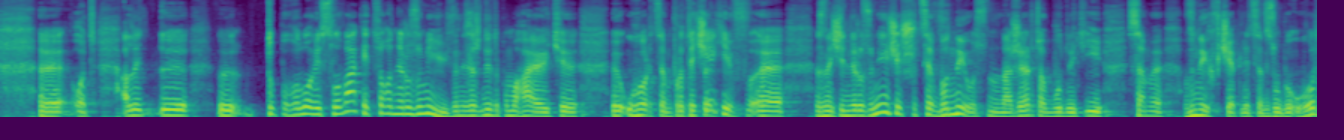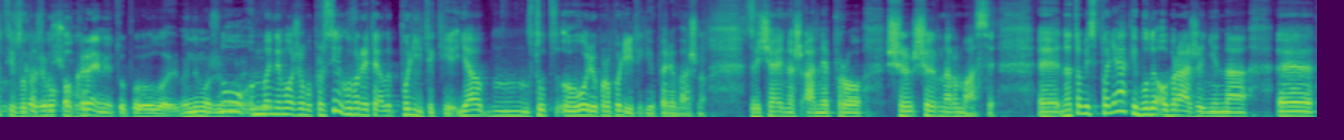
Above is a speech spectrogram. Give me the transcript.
Е, от. Але е, е, тупоголові словаки цього не розуміють. Вони завжди допомагають е, угорцям проти чехів, е, значить, не розуміючи, що це вони основна жертва будуть, і саме в них вчепляться в зуби угорців. Скажімо, чого. окремі тупоголові. Ми не можемо. Ну, ми не можемо про всіх говорити, але політики. Я м, тут говорю про політиків переважно, звичайно ж, а не про шир, ширнар маси. Е, натомість поляки були ображені на е,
